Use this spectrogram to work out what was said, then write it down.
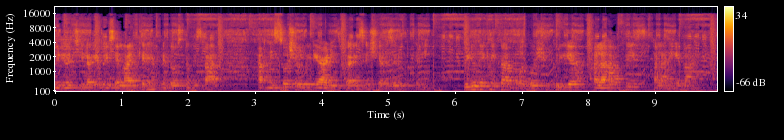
वीडियो अच्छी लगे तो इसे लाइक करें, अपने दोस्तों के साथ अपनी सोशल मीडिया आईडीज पर इसे शेयर ज़रूर करें। वीडियो देखने का बहुत बहुत शुक्रिया। अल्लाह हाफिज़। अल्लाह बाद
